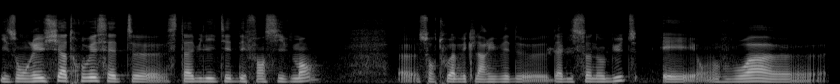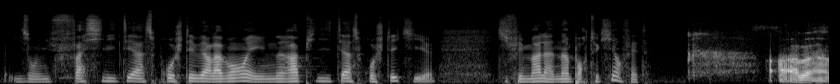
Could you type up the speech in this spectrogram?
Ils ont réussi à trouver cette euh, stabilité défensivement, euh, surtout avec l'arrivée d'Alisson au but. Et on voit, euh, ils ont une facilité à se projeter vers l'avant et une rapidité à se projeter qui, qui fait mal à n'importe qui en fait. Ah bah,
